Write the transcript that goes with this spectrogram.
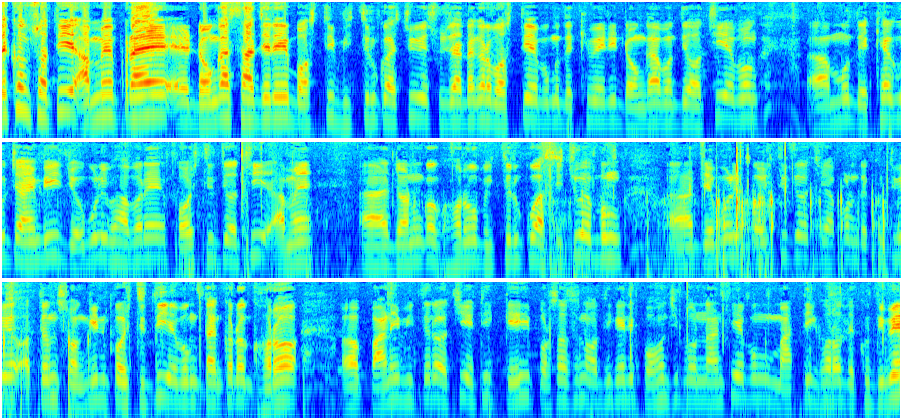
দেখুন স্ୱାତି ଆମେ ପ୍ରାୟ ଡଙ୍ଗା ସାହାଯ୍ୟରେ ବସ୍ତି ଭିତରକୁ ଆସିଛୁ ଏ ସୁଜାତନଗର ବସ୍ତି ଏବଂ ଦେଖିବେ ଏଠି ଡଙ୍ଗା ମଧ୍ୟ ଅଛି ଏବଂ ମୁଁ ଦେଖିବାକୁ ଚାହିଁବି ଯେଉଁଭଳି ଭାବରେ ପରିସ୍ଥିତି ଅଛି ଆମେ ଜଣଙ୍କ ଘର ଭିତରକୁ ଆସିଛୁ ଏବଂ ଯେଭଳି ପରିସ୍ଥିତି ଅଛି ଆପଣ ଦେଖୁଥିବେ ଅତ୍ୟନ୍ତ ସଙ୍ଗୀନ ପରିସ୍ଥିତି ଏବଂ ତାଙ୍କର ଘର ପାଣି ଭିତରେ ଅଛି ଏଠି କେହି ପ୍ରଶାସନ ଅଧିକାରୀ ପହଞ୍ଚି ପାରୁନାହାନ୍ତି ଏବଂ ମାଟି ଘର ଦେଖୁଥିବେ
